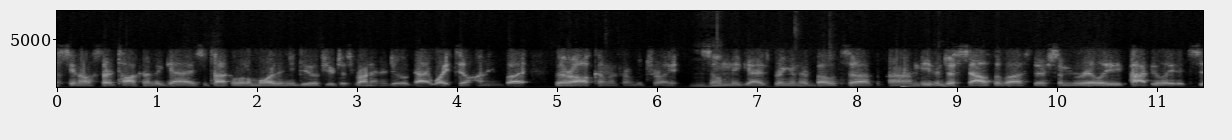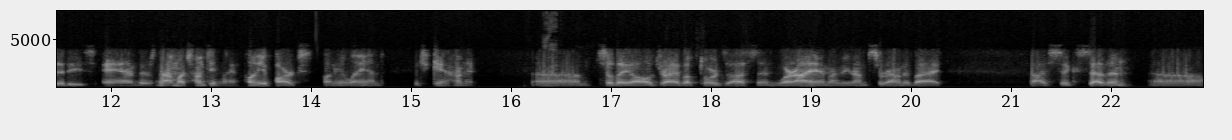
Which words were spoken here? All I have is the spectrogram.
just you know start talking to the guys. You talk a little more than you do if you're just running into a guy whitetail hunting, but they're all coming from Detroit. Mm-hmm. So many guys bringing their boats up. Um, even just south of us, there's some really populated cities, and there's not much hunting land. Plenty of parks, plenty of land, but you can't hunt it. Um, so they all drive up towards us, and where I am, I mean, I'm surrounded by five, six, seven uh,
